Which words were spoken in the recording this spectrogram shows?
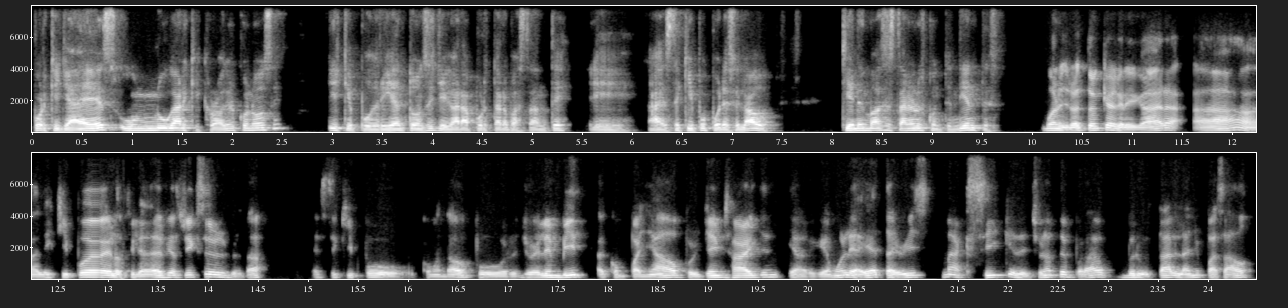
porque ya es un lugar que Crowder conoce y que podría entonces llegar a aportar bastante eh, a este equipo por ese lado. ¿Quiénes más están en los contendientes? Bueno, yo le tengo que agregar al equipo de los Philadelphia Sixers, ¿verdad? Este equipo comandado por Joel Embiid, acompañado por James Harden, y agreguémosle ahí a Tyrese Maxey, que de hecho una temporada brutal el año pasado.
